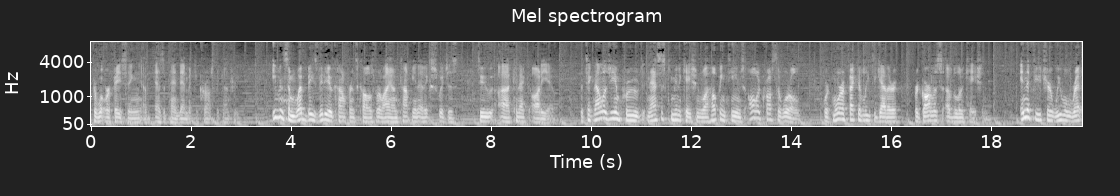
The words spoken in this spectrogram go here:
for what we're facing as a pandemic across the country. Even some web based video conference calls rely on Compunetics switches to uh, connect audio. The technology improved NASA's communication while helping teams all across the world work more effectively together regardless of the location. In the future, we will re-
